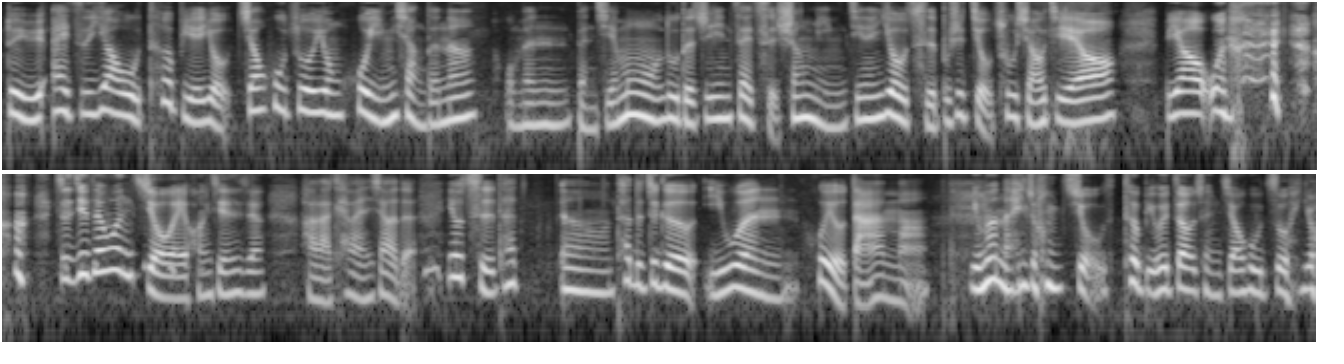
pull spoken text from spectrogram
对于艾滋药物特别有交互作用或影响的呢？我们本节目露德知音在此声明，今天幼慈不是酒醋小姐哦，不要问，直接在问酒诶，黄先生，好啦，开玩笑的，幼慈他。嗯，他的这个疑问会有答案吗？有没有哪一种酒特别会造成交互作用？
